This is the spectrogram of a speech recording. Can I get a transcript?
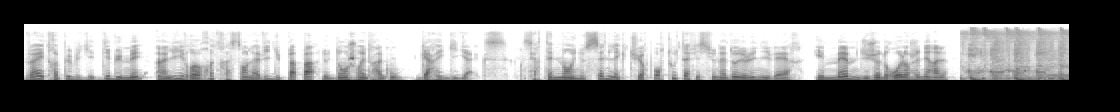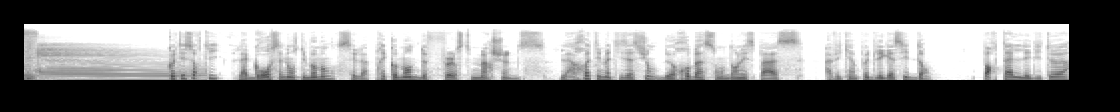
va être publié début mai un livre retraçant la vie du papa de Donjons et Dragons, Gary Gigax. Certainement une saine lecture pour tout aficionado de l'univers et même du jeu de rôle en général. Côté sortie, la grosse annonce du moment, c'est la précommande de First Martians, la rethématisation de Robinson dans l'espace, avec un peu de legacy dedans. Portal, l'éditeur,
